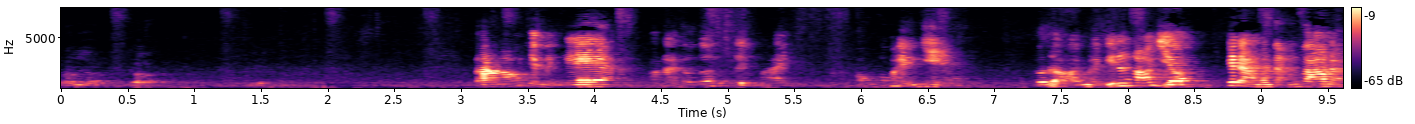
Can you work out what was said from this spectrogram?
dạ dạ tao nói cho mày nghe hồi nãy tao tới tìm mày không có mày ở nhà tao đợi mày biết nó nói gì không cái đằng mày tặng tao nè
